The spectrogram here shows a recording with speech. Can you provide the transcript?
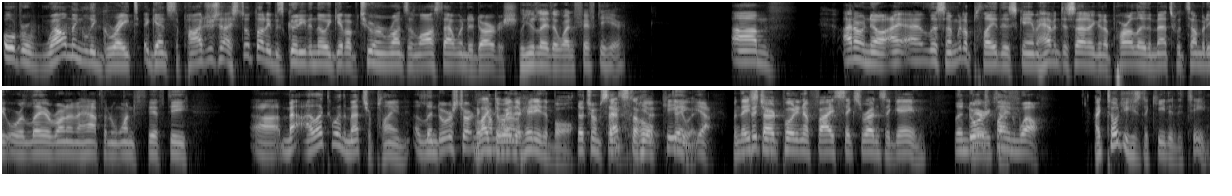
overwhelmingly great against the Padres. I still thought he was good, even though he gave up two earned runs and lost that one to Darvish. Will you lay the 150 here? Um, I don't know. I, I listen. I'm going to play this game. I haven't decided I'm going to parlay the Mets with somebody or lay a run and a half and 150. Uh, I like the way the Mets are playing. Uh, Lindor's starting. I like the way around. they're hitting the ball. That's what I'm saying. That's the whole yeah, key thing, to it. Yeah. When they Pitching. start putting up five, six runs a game, Lindor's playing tough. well. I told you he's the key to the team.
